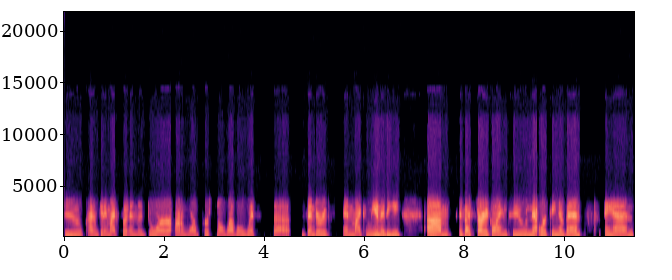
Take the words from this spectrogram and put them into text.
to kind of getting my foot in the door on a more personal level with the vendors in my community um, is I started going to networking events and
